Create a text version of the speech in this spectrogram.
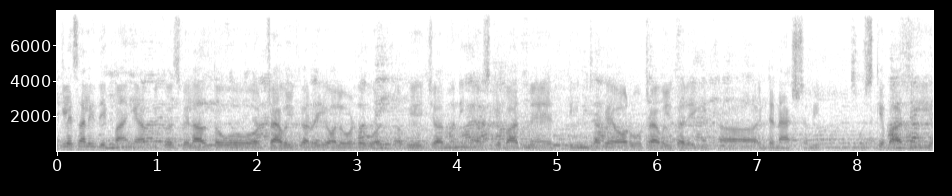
अगले साल ही देख पाएँगे आप बिकॉज़ फ़िलहाल तो वो ट्रैवल कर रही है ऑल ओवर द वर्ल्ड अभी जर्मनी है उसके बाद में तीन जगह और वो ट्रैवल करेगी इंटरनेशनली उसके बाद ही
